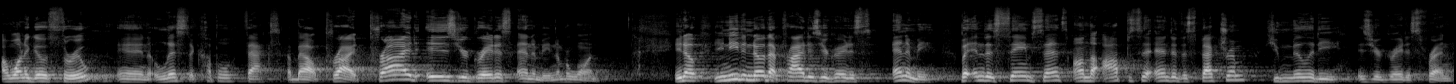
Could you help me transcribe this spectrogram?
I want to go through and list a couple facts about pride. Pride is your greatest enemy, number one. You know, you need to know that pride is your greatest enemy. But in the same sense, on the opposite end of the spectrum, humility is your greatest friend.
